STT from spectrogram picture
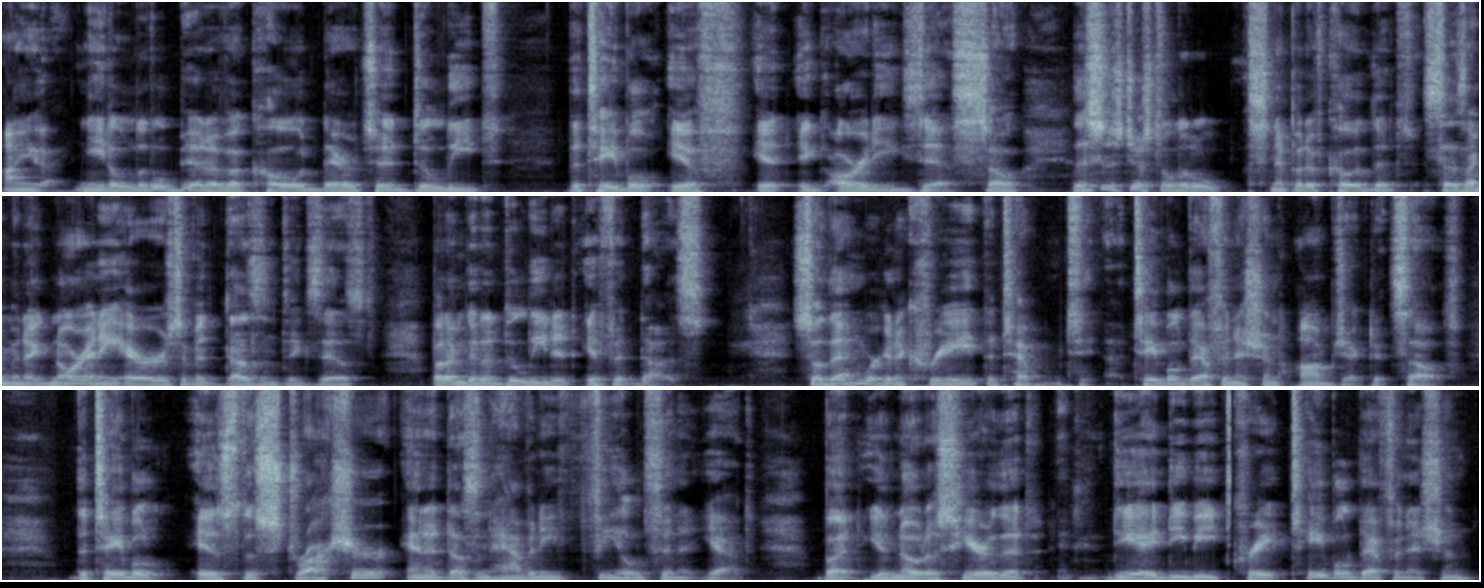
I need a little bit of a code there to delete the table if it already exists. So this is just a little snippet of code that says I'm going to ignore any errors if it doesn't exist, but I'm going to delete it if it does. So then we're going to create the table definition object itself. The table is the structure and it doesn't have any fields in it yet. But you notice here that DADB create table definition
